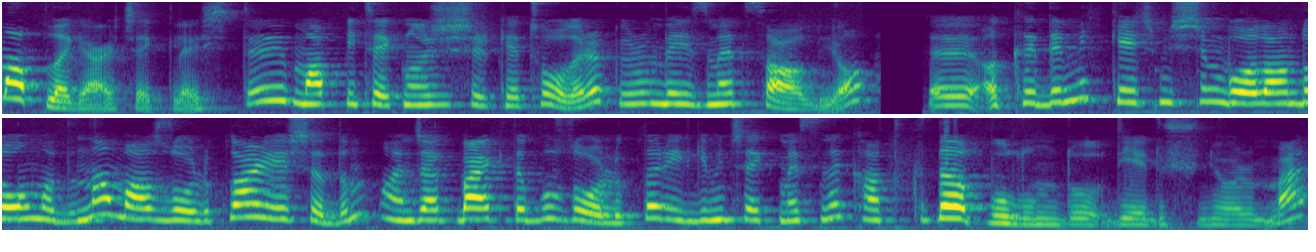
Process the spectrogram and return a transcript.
MAP'la gerçekleşti. MAP bir teknoloji şirketi olarak ürün ve hizmet sağlıyor. Ee, akademik geçmişim bu alanda olmadığından bazı zorluklar yaşadım. Ancak belki de bu zorluklar ilgimi çekmesine katkıda bulundu diye düşünüyorum ben.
